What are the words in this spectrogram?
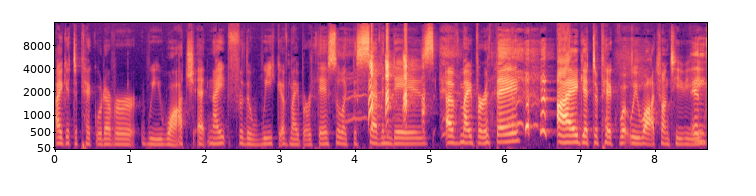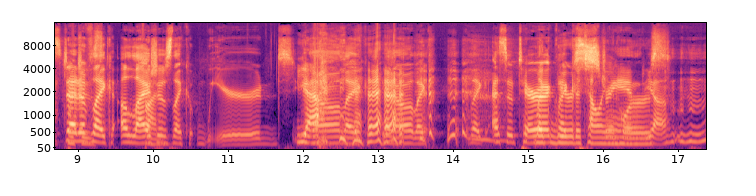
I get to pick whatever we watch at night for the week of my birthday. So like the seven days of my birthday, I get to pick what we watch on TV Instead of like Elijah's like weird, you Yeah. know, like you know, like like esoteric, Like weird Italian strange- horrors. Yeah, hmm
